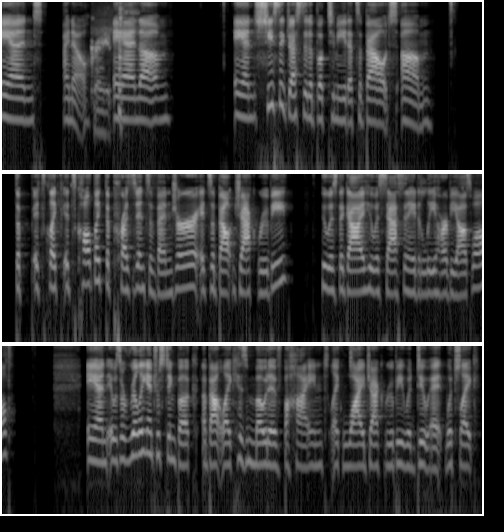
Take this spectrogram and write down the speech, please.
And I know great. and um and she suggested a book to me that's about um the it's like it's called like the president's avenger it's about jack ruby who is the guy who assassinated lee harvey oswald and it was a really interesting book about like his motive behind like why Jack Ruby would do it, which like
